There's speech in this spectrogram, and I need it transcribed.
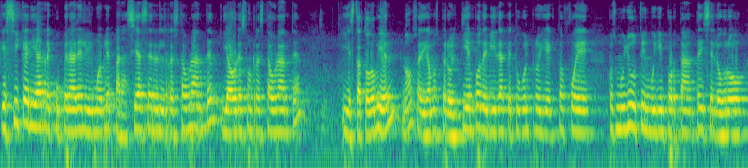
que sí quería recuperar el inmueble para así hacer el restaurante, y ahora es un restaurante y está todo bien, ¿no? O sea, digamos, pero el tiempo de vida que tuvo el proyecto fue pues muy útil, muy importante y se logró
